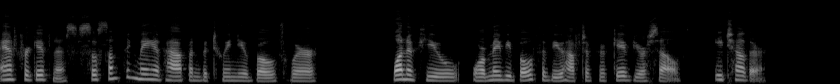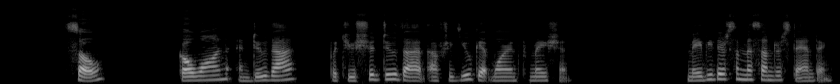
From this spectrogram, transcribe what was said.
And forgiveness. So something may have happened between you both where one of you, or maybe both of you, have to forgive yourselves, each other. So go on and do that, but you should do that after you get more information. Maybe there's a misunderstanding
